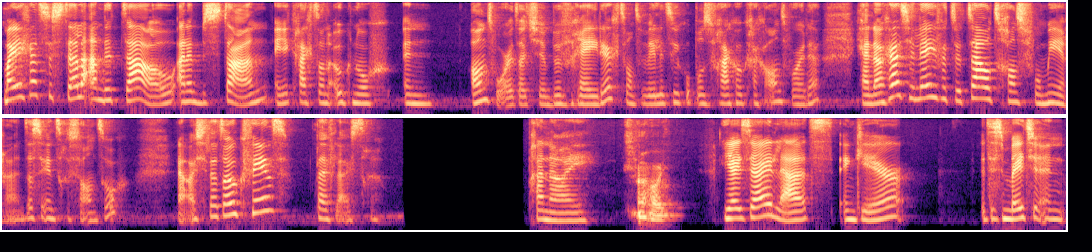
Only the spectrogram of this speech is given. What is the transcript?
maar je gaat ze stellen aan de taal, aan het bestaan. En je krijgt dan ook nog een antwoord dat je bevredigt. Want we willen natuurlijk op onze vraag ook graag antwoorden. Ja, dan gaat je leven totaal transformeren. Dat is interessant, toch? Nou, als je dat ook vindt, blijf luisteren. Pranay. Hoi. Jij zei laatst een keer... Het is een beetje een,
